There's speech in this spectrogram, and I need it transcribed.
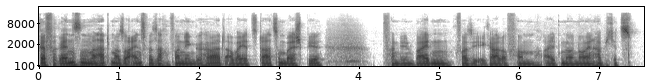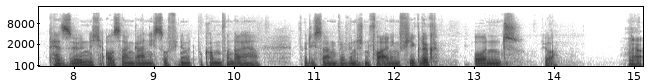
Referenzen. Man hat immer so ein, zwei Sachen von denen gehört, aber jetzt da zum Beispiel von den beiden, quasi egal ob vom alten oder neuen, habe ich jetzt persönlich Aussagen gar nicht so viele mitbekommen. Von daher würde ich sagen, wir wünschen vor allen Dingen viel Glück und ja. Ja,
